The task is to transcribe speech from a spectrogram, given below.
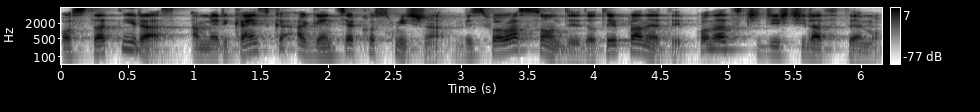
Ostatni raz amerykańska agencja kosmiczna wysłała sondy do tej planety ponad 30 lat temu.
